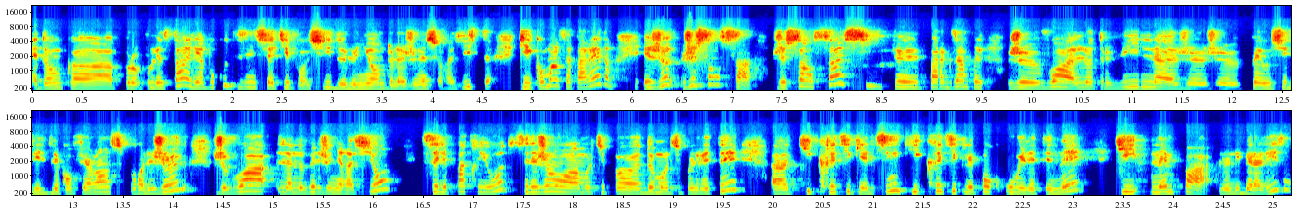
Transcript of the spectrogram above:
Et donc, euh, pour, l'instant, il y a beaucoup d'initiatives aussi de l'Union de la jeunesse raciste qui commencent à apparaître. Et je, je sens ça. Je sens ça si, par exemple, je vois l'autre ville, je, fais aussi les conférences pour les jeunes, je vois la nouvelle génération c'est les patriotes, c'est les gens euh, euh, de multipolarité euh, qui critiquent Yeltsin, qui critiquent l'époque où il était né, qui n'aiment pas le libéralisme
